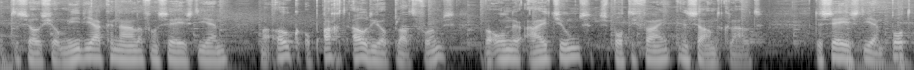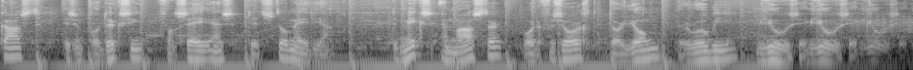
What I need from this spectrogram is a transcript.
op de social media kanalen van CSDM, maar ook op acht audioplatforms, waaronder iTunes, Spotify en Soundcloud. De CSDM podcast is een productie van CS Digital Media. De mix en master worden verzorgd door Young Ruby. Music. Music. Music.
